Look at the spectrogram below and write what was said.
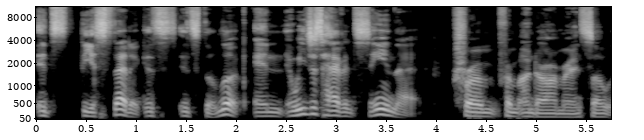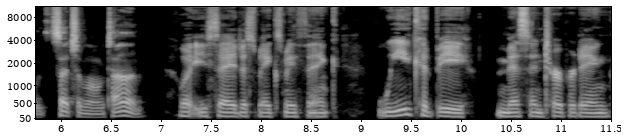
it's the aesthetic. It's it's the look, and, and we just haven't seen that from from Under Armour in so such a long time. What you say just makes me think we could be misinterpreting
